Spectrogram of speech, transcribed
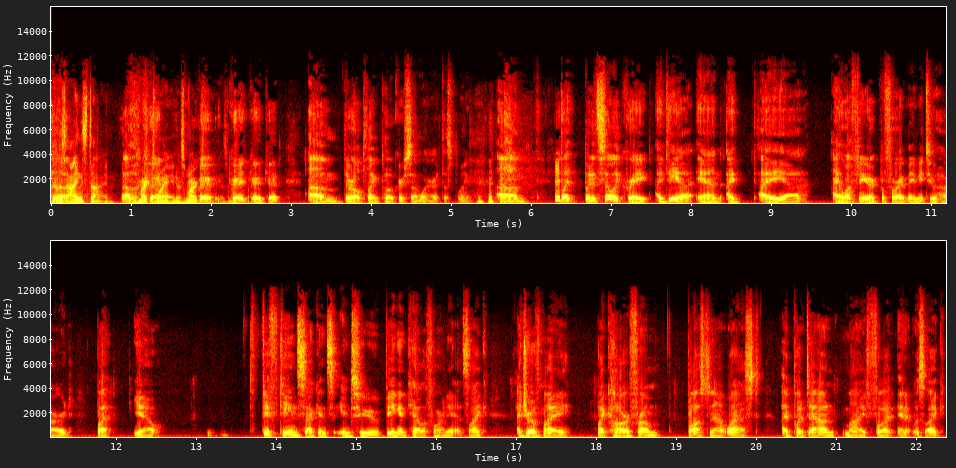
It was Einstein. Oh, Mark good. Twain. It was Mark Very- Twain. It was Mark great, Twain. good, good. Um, they're all playing poker somewhere at this point. Um, but but it's still a great idea, and I I uh, I left New York before it made me too hard. But you know, 15 seconds into being in California, it's like I drove my my car from Boston out west. I put down my foot, and it was like,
